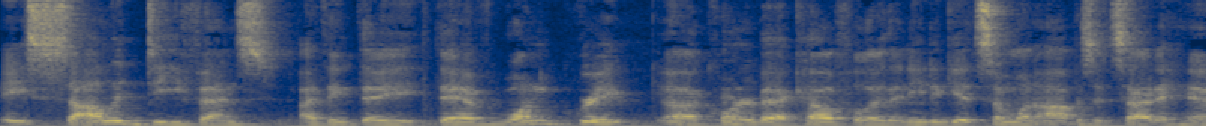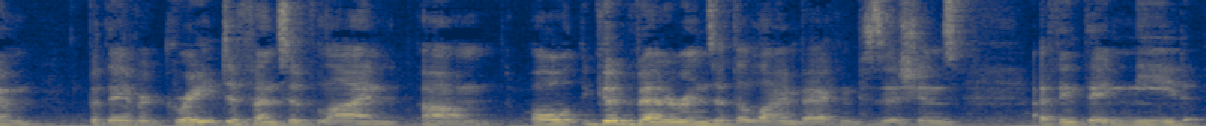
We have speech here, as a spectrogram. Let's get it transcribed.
a solid defense. I think they they have one great uh, cornerback, Kyle Fuller. They need to get someone opposite side of him, but they have a great defensive line. Um, all good veterans at the linebacking positions. I think they need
